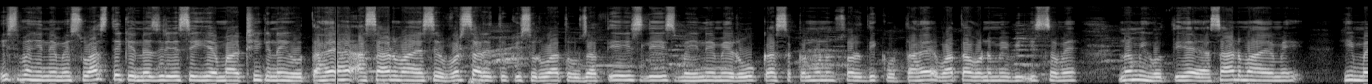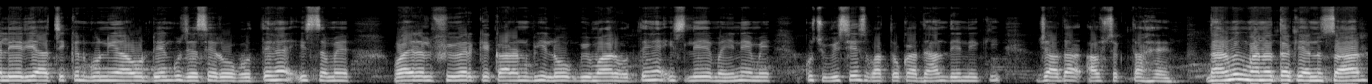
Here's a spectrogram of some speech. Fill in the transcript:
इस महीने में स्वास्थ्य के नज़रिए से यह माह ठीक नहीं होता है। आषाढ़ माह से वर्षा ऋतु की शुरुआत हो जाती है, इसलिए इस महीने में रोग का संक्रमण सर्वाधिक होता है। वातावरण में भी इस समय नमी होती है। आषाढ़ माह में ही मलेरिया, चिकनगुनिया और डेंगू जैसे रोग होते हैं। इस समय वायरल फीवर के कारण भी लोग बीमार होते हैं, इसलिए महीने में कुछ विशेष बातों का ध्यान देने की ज़्यादा आवश्यकता है। धार्मिक मान्यता के अनुसार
